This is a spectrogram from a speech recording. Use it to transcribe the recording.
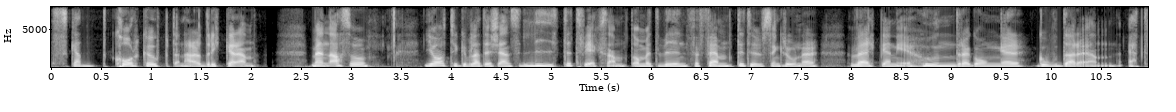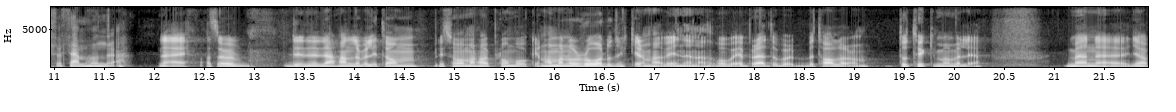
ska korka upp den här och dricka den. Men alltså, jag tycker väl att det känns lite tveksamt om ett vin för 50 000 kronor verkligen är 100 gånger godare än ett för 500. Nej, alltså det, det där handlar väl lite om liksom vad man har i plånboken. Har man då råd att dricka de här vinerna och är beredd att betala dem, då tycker man väl det. Men eh, ja,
